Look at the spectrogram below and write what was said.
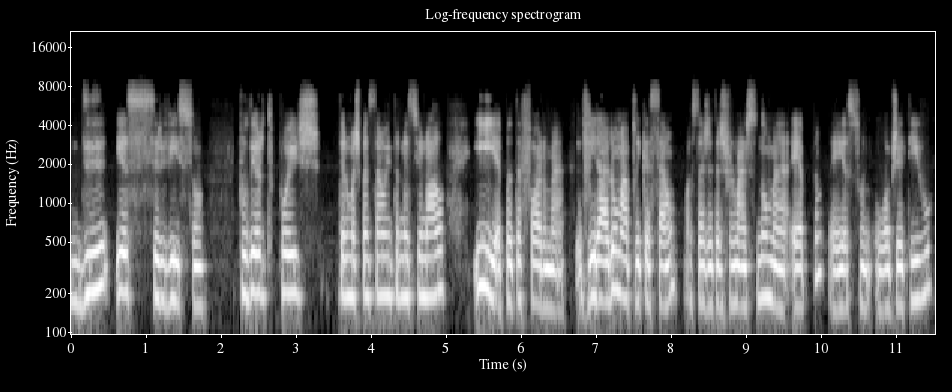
de esse serviço poder depois ter uma expansão internacional e a plataforma virar uma aplicação, ou seja, transformar-se numa app, é esse o objetivo,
